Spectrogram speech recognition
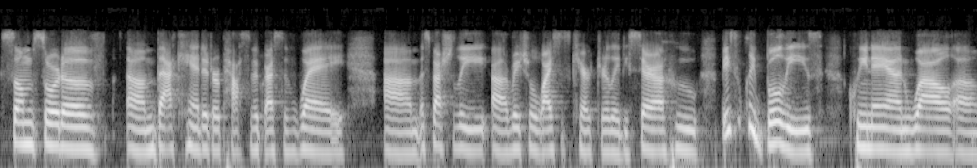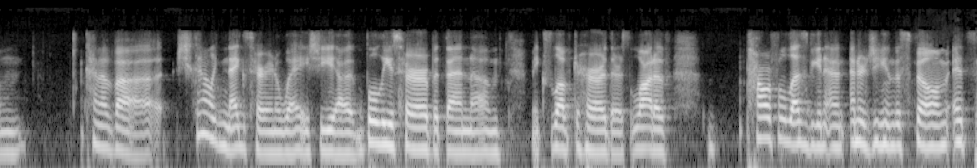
some sort of um, backhanded or passive aggressive way, um, especially uh, Rachel Weisz's character, Lady Sarah, who basically bullies Queen Anne while um, kind of uh she kind of like negs her in a way. She uh, bullies her but then um, makes love to her. There's a lot of powerful lesbian en- energy in this film. It's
